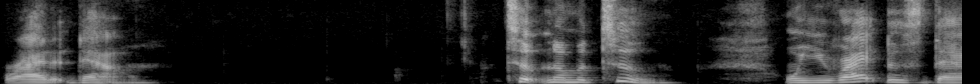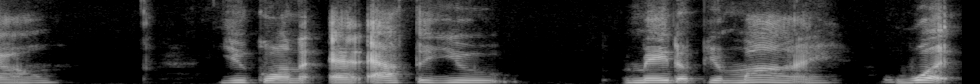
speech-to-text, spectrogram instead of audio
write it down. Tip number 2, when you write this down, you're going to and after you made up your mind what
